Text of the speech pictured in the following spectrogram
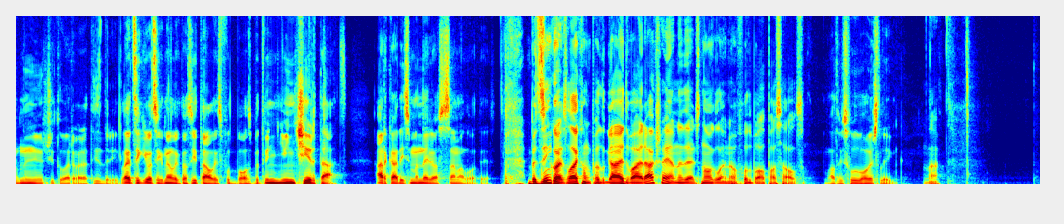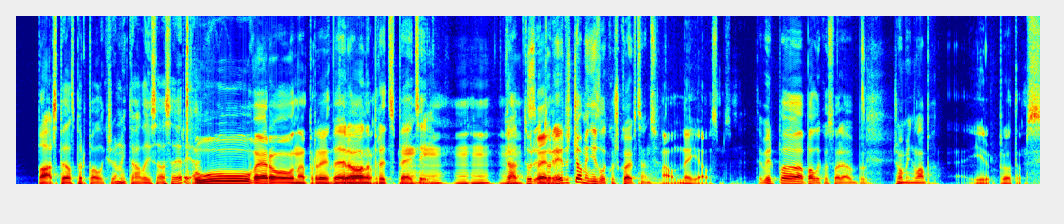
viņš to arī varētu izdarīt. Lai cik jocīgi neliktos Itālijas futbols, bet viņ, viņš ir tāds. Ar kādīs man neļaus sameloties. Bet zinu, ko es laikam pat gaidu vairāk šajā nedēļas nogalē no futbola pasaules. Latvijas futbola virslīga. Pārspēles par palikšanu Itālijas sērijā. U, Verona pret. Verona uh, pret spēcīgu. mhm, mhm, mhm. Kā, tur, Svētdien. tur ir čomiņi izlikuši koeficients. Nav nejausmas. Tev ir pa, palikusi vaļā čomiņa lapa. Ir, protams.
